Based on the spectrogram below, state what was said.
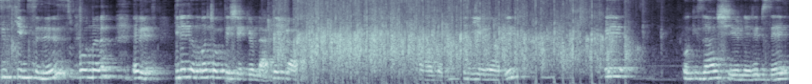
Siz kimsiniz? Bunları... Evet. Dilek Hanım'a çok teşekkürler. Tekrar. Sağ olun. Seni yerine alayım. Ve o güzel şiirleri bize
